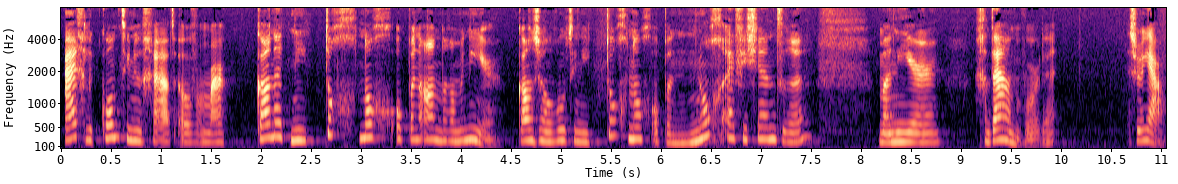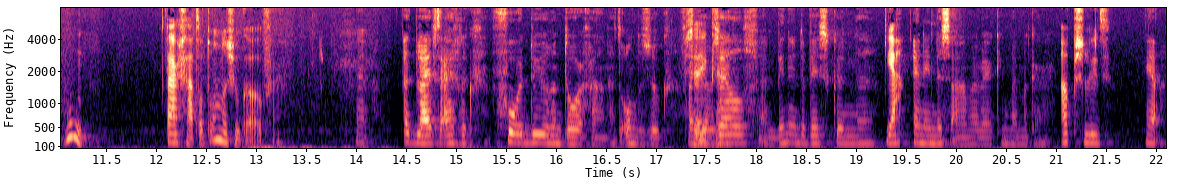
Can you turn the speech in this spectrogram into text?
eigenlijk continu gaat over: maar kan het niet toch nog op een andere manier? Kan zo'n route niet toch nog op een nog efficiëntere manier gedaan worden? Zo ja, hoe? Daar gaat het onderzoek over. Ja, het blijft eigenlijk voortdurend doorgaan, het onderzoek van Zeker. jezelf en binnen de wiskunde ja. en in de samenwerking met elkaar. Absoluut. Ja.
